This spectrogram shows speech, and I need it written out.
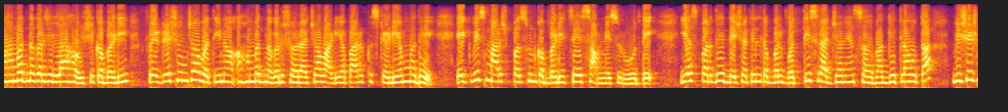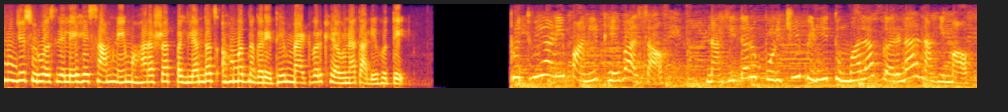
अहमदनगर जिल्हा हौशी कबड्डी फेडरेशनच्या वतीनं अहमदनगर शहराच्या वाडिया पार्क स्टेडियममध्ये एकवीस मार्चपासून कबड्डीचे सामने सुरू होते. या स्पर्धेत देशातील तब्बल बत्तीस राज्यांनी सहभाग घेतला होता. विशेष म्हणजे सुरू असलेले हे सामने महाराष्ट्रात पहिल्यांदाच अहमदनगर येथे मॅटवर खेळवण्यात आले होते. पृथ्वी आणि पाणी ठेवा साफ. नाहीतर पुढची पिढी तुम्हाला करणार नाही माफ.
